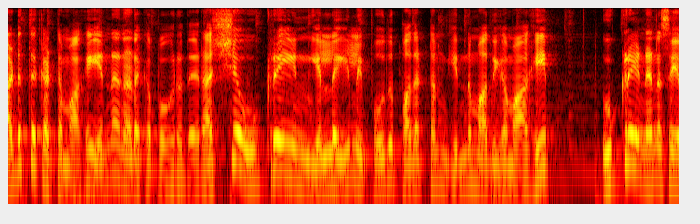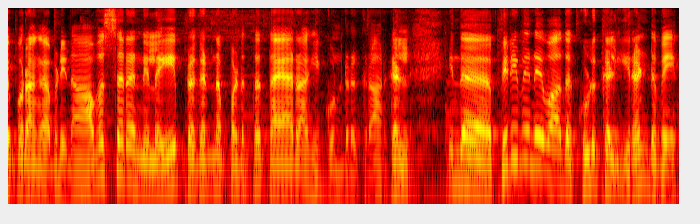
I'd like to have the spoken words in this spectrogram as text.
அடுத்த கட்டமாக என்ன நடக்க போகிறது? ரஷ்ய உக்ரைன் எல்லையில் இப்போது பதட்டம் இன்னும் அதிகமாகி உக்ரைன் என்ன செய்ய போகிறாங்க அப்படின்னா அவசர நிலையை பிரகடனப்படுத்த தயாராகி கொண்டிருக்கிறார்கள். இந்த பிரிவினைவாத குழுக்கள் இரண்டுமே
